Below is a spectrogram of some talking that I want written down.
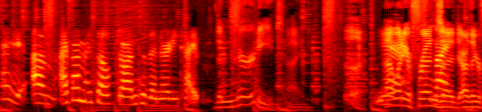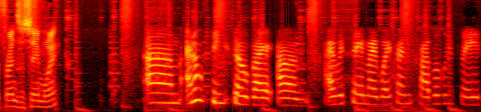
Hey, um, I find myself drawn to the nerdy type. The nerdy type. Huh. Yeah, Uh, what are your friends? my- Uh, are your friends the same way? Um, I don't think so, but um, I would say my boyfriend's probably played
